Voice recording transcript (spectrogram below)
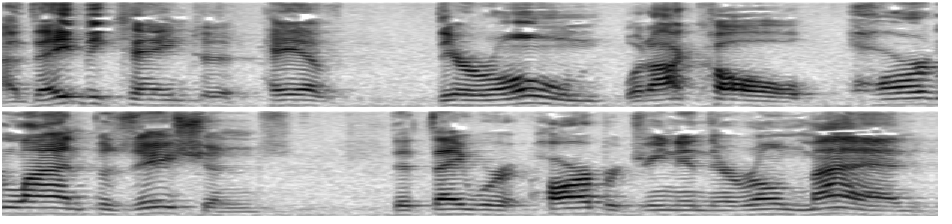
And they became to have their own, what I call hardline positions that they were harboring in their own mind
